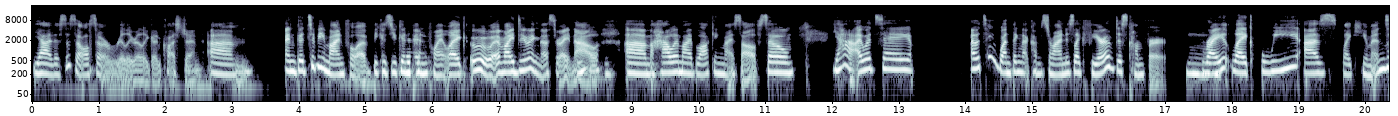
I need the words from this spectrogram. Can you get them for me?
Yeah. This is also a really, really good question. Um, and good to be mindful of because you can pinpoint like ooh am i doing this right now mm-hmm. um how am i blocking myself so yeah i would say i would say one thing that comes to mind is like fear of discomfort Mm. right? Like we as like humans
